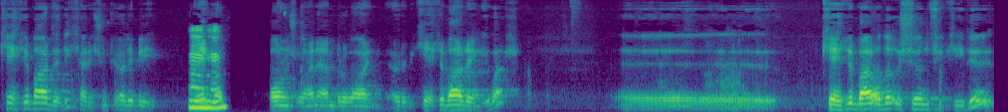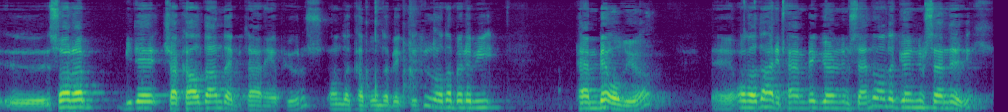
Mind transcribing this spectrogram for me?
kehribar dedik. Hani çünkü öyle bir Hı hı. Orange wine, amber wine öyle bir kehribar rengi var. E, kehribar o da ışığın fikriydi. E, sonra bir de çakaldan da bir tane yapıyoruz. Onu da kabuğunda bekletiyoruz. O da böyle bir pembe oluyor. E, ona da hani pembe gönlüm sende, ona da gönlüm sende dedik.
